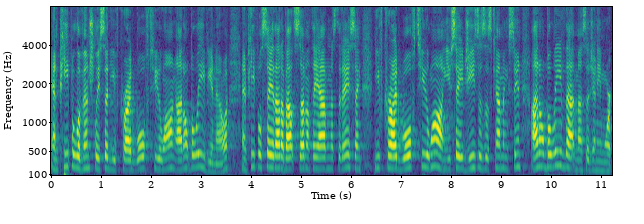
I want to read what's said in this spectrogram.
And people eventually said, You've cried wolf too long. I don't believe you, Noah. And people say that about Seventh day Adventists today, saying, You've cried wolf too long. You say Jesus is coming soon. I don't believe that message anymore.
